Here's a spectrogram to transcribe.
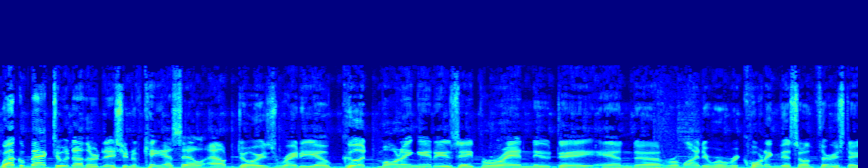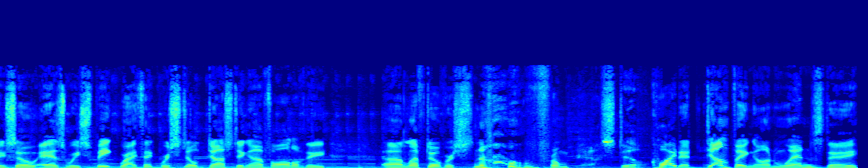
Welcome back to another edition of KSL Outdoors Radio. Good morning. It is a brand new day. And uh, reminder, we're recording this on Thursday. So as we speak, I think we're still dusting off all of the uh, leftover snow from Yeah, still. quite a dumping on Wednesday.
